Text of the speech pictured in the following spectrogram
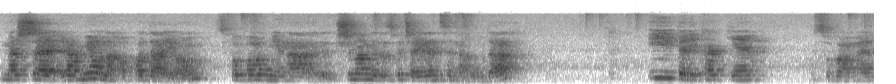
nasze ramiona opadają swobodnie, na, trzymamy zazwyczaj ręce na udach i delikatnie usuwamy,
